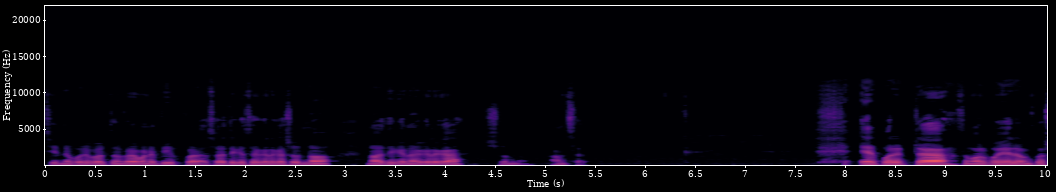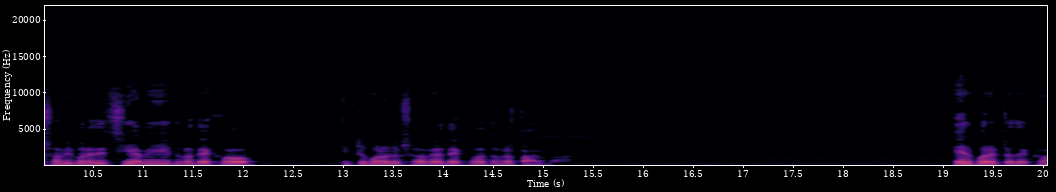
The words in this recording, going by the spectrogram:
চিহ্ন পরিবর্তন করা মানে বিয়োগ করা। ছয় থেকে ছয় গেলে শূন্য, নয় থেকে নয় গেলে শূন্য। আনসার এরপরেরটা তোমার বইয়ের অঙ্ক সবই করে দিচ্ছি। আমি তোমরা দেখো, একটু মনোযোগ সহকারে দেখো, তোমরা পারবা। এরপরেরটা দেখো।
